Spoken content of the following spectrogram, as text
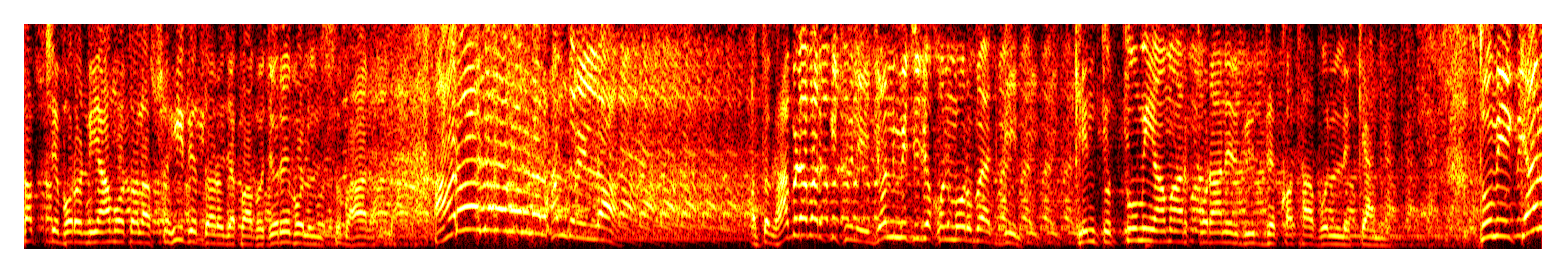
সবচেয়ে বড় নিয়ামত আল্লাহ শহীদের দরজা পাবো। জোরে বলুন সুভান আরও জোরে বলুন, আলহামদুলিল্লাহ। অত ঘাবড়াবার কিছু নেই যখন মরবো একদিন। কিন্তু তুমি আমার বিরুদ্ধে কথা বললে কেন? তুমি কেন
